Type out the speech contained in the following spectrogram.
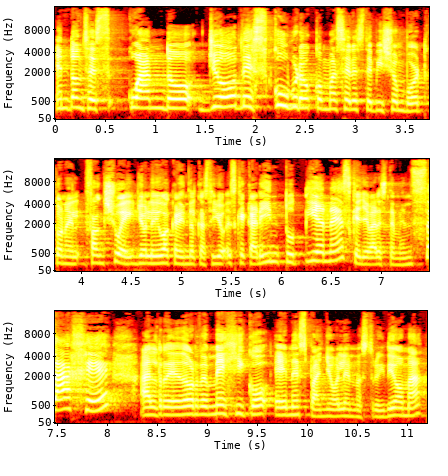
Entonces, cuando yo descubro cómo hacer este vision board con el feng shui, yo le digo a Karin del Castillo, es que Karin, tú tienes que llevar este mensaje alrededor de México en español, en nuestro idioma.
